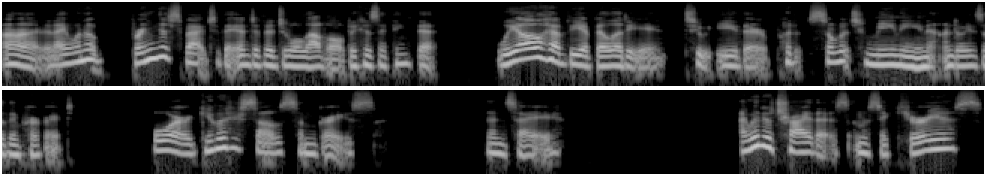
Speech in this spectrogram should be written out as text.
on. And I want to bring this back to the individual level because I think that we all have the ability to either put so much meaning on doing something perfect or give ourselves some grace and say, I'm going to try this. I'm going to stay curious.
